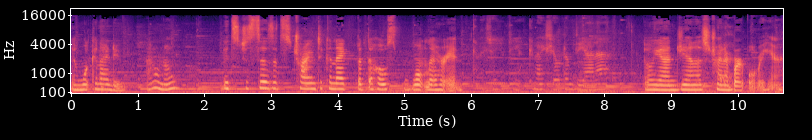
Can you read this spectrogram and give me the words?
And what can I do? I don't know. It just says it's trying to connect, but the host won't let her in. Can I show you? Can I show them Diana? Oh yeah, and Gianna's trying to burp over here.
